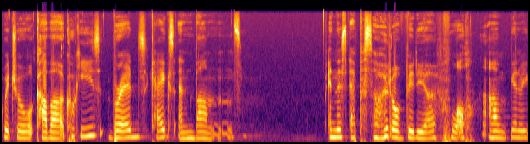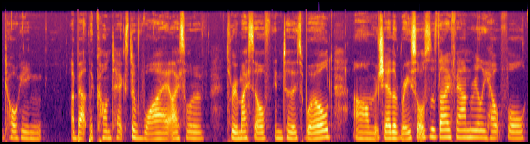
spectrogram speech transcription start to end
which will cover cookies, breads, cakes, and buns. In this episode or video, lol, I'm going to be talking about the context of why I sort of threw myself into this world, um, share the resources that I found really helpful,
